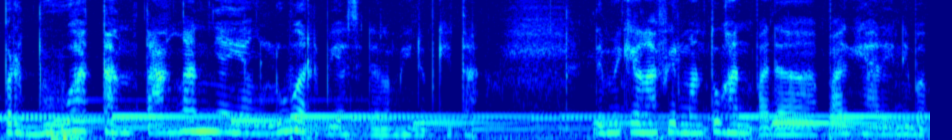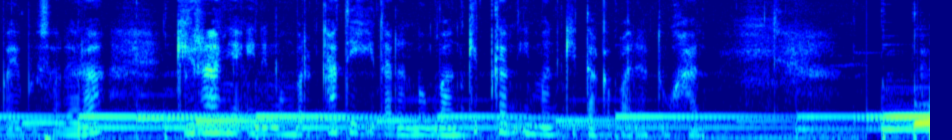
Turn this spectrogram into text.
perbuatan tangannya yang luar biasa dalam hidup kita. Demikianlah firman Tuhan pada pagi hari ini Bapak Ibu Saudara. Kiranya ini memberkati kita dan membangkitkan iman kita kepada Tuhan. thank you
